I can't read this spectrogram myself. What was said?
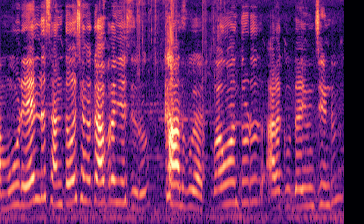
మూడేళ్ళు సంతోషంగా కాపురం చేసారు కానుపు గారు భగవంతుడు అరకు దయించిండు.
